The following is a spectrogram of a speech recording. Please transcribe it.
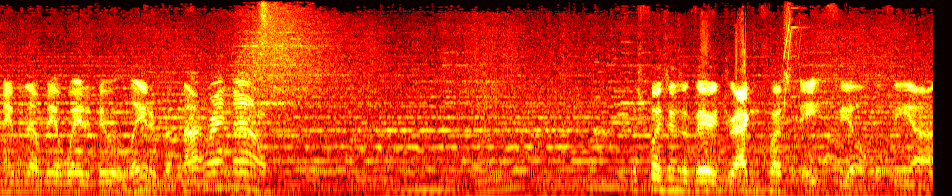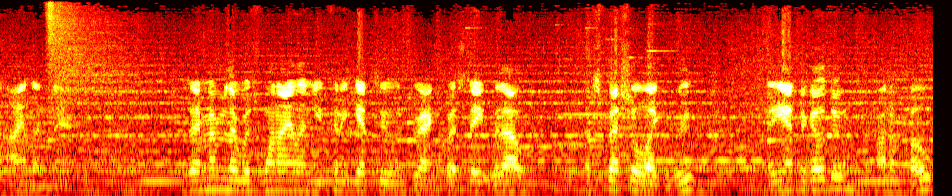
Maybe there'll be a way to do it later, but not right now. This place is a very Dragon Quest VIII feel with the uh, island there. Because I remember there was one island you couldn't get to in Dragon Quest VIII without a special like route that you have to go to on a boat.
